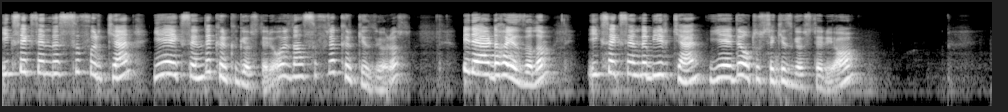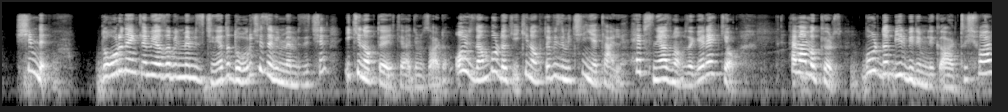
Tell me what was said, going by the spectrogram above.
X ekseninde 0 iken y ekseninde 40'ı gösteriyor. O yüzden 0'a 40 yazıyoruz. Bir değer daha yazalım. X ekseninde 1 iken y'de 38 gösteriyor. Şimdi doğru denklemi yazabilmemiz için ya da doğru çizebilmemiz için iki noktaya ihtiyacımız vardı. O yüzden buradaki iki nokta bizim için yeterli. Hepsini yazmamıza gerek yok. Hemen bakıyoruz. Burada bir birimlik artış var.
